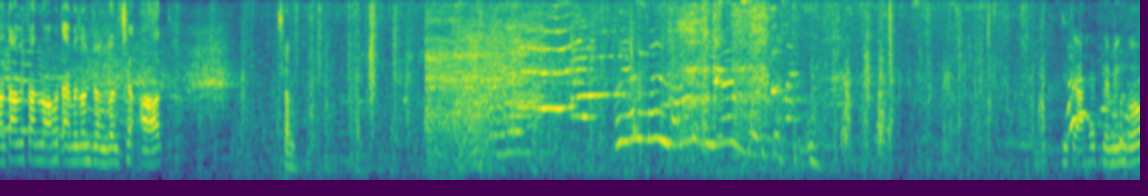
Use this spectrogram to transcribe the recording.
आता आम्ही चाललो आहोत ॲमेझॉन जंगलच्या आत. चल. तिथे आहे फ्लेमिंगो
